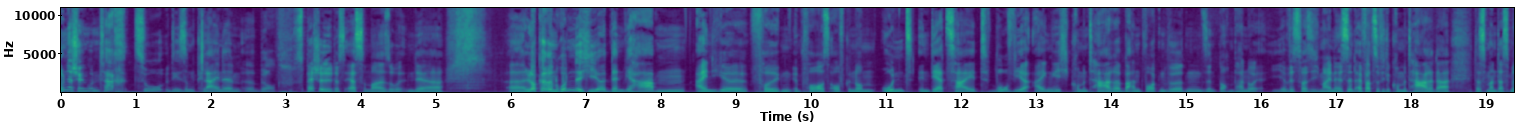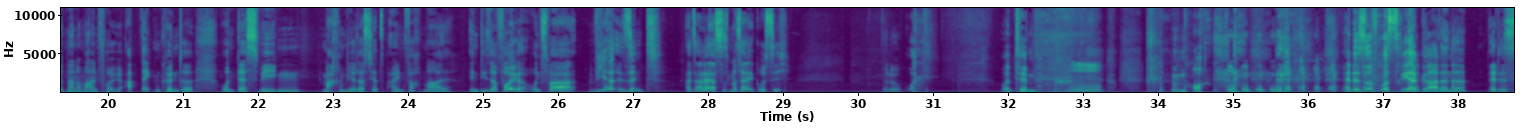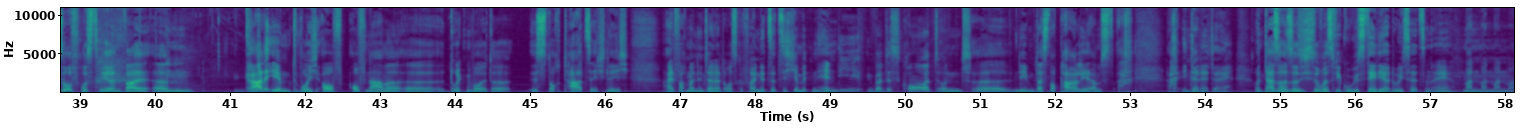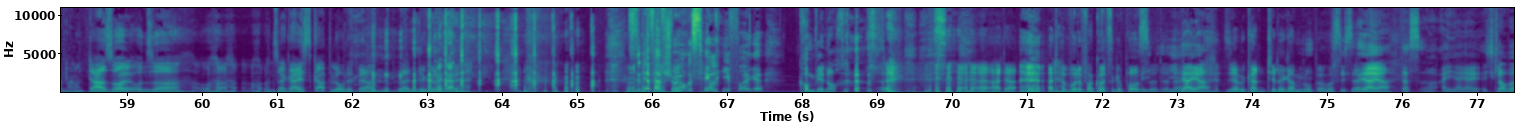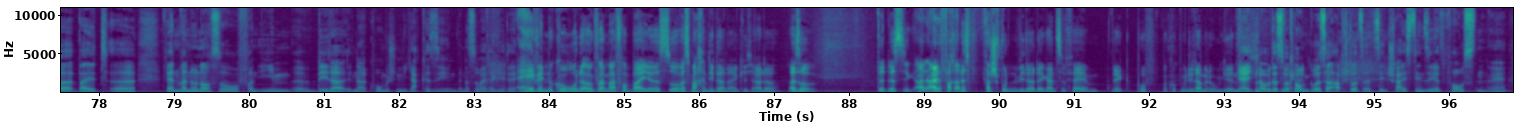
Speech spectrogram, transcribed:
wunderschönen guten Tag zu diesem kleinen äh, Special. Das erste Mal so in der äh, lockeren Runde hier, denn wir haben einige Folgen im Voraus aufgenommen und in der Zeit, wo wir eigentlich Kommentare beantworten würden, sind noch ein paar neue. Ihr wisst, was ich meine. Es sind einfach zu viele Kommentare da, dass man das mit einer normalen Folge abdecken könnte und deswegen machen wir das jetzt einfach mal in dieser Folge. Und zwar, wir sind als allererstes Marcel, grüß dich. Hallo. Und Tim. Mhm. es ist so frustrierend gerade, ne? Es ist so frustrierend, weil ähm, gerade eben, wo ich auf Aufnahme äh, drücken wollte, ist doch tatsächlich einfach mein Internet ausgefallen. Jetzt sitze ich hier mit dem Handy über Discord und äh, neben das noch parallel am. Ach, Ach, Internet, ey. Und da soll sich sowas wie Google Stadia durchsetzen, ey. Mann, Mann, Mann, Mann, Mann. Und da soll unser, unser Geist geuploadet werden, weil wir gehört werden. Zu der Verschwörungstheorie-Folge kommen wir noch. hat, er, hat er, wurde vor kurzem gepostet. In ja, ja. Sehr bekannten Telegram-Gruppe, musste ich sagen. Ja, ja. Das, äh, ja, ja. Ich glaube, bald äh, werden wir nur noch so von ihm äh, Bilder in einer komischen Jacke sehen, wenn das so weitergeht. Ey. ey, wenn Corona irgendwann mal vorbei ist, so, was machen die dann eigentlich alle? Also, das ist einfach alles verschwunden wieder. Der ganze Fame weg. Puff. Mal gucken, wie die damit umgehen. Ja, ich glaube, das wird okay. noch ein größerer Absturz als den Scheiß, den sie jetzt posten, ey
